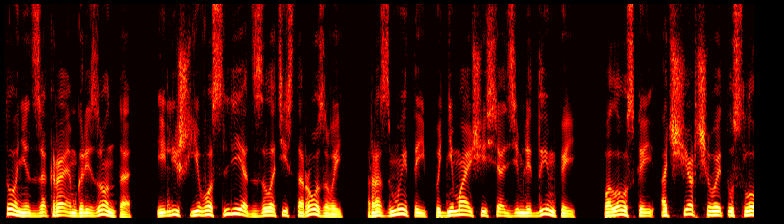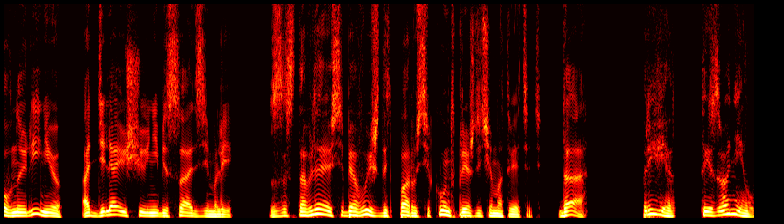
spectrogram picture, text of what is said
тонет за краем горизонта, и лишь его след золотисто-розовый, размытый, поднимающийся от земли дымкой, полоской очерчивает условную линию, отделяющую небеса от земли. Заставляю себя выждать пару секунд, прежде чем ответить. «Да». «Привет. Ты звонил?»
